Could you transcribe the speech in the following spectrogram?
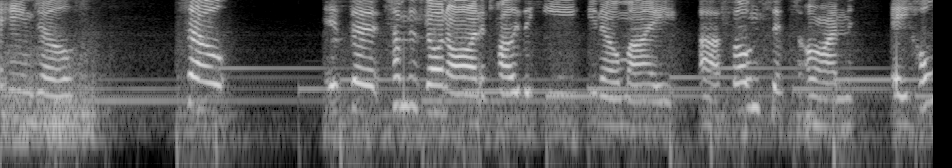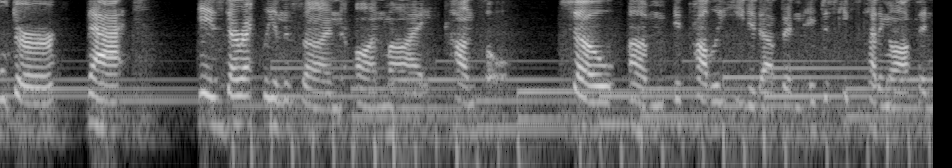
angels. So, if the something's going on, it's probably the heat. You know, my uh, phone sits on a holder that is directly in the sun on my console. So, um, it probably heated up and it just keeps cutting off. And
